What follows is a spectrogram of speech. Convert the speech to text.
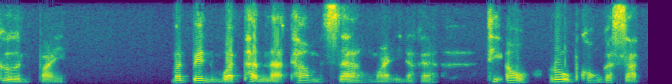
เกินไป มันเป็นวัฒนธรรมสร้างใหม่นะคะ ที่เอารูปของกษัตริย์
